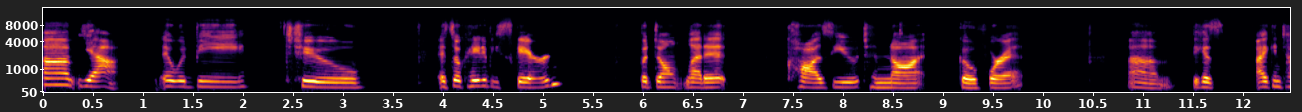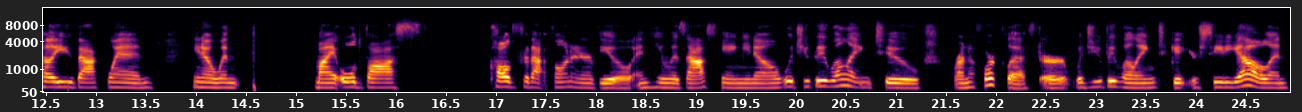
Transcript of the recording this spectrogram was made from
Um yeah it would be to it's okay to be scared but don't let it cause you to not go for it. Um, because I can tell you back when, you know, when my old boss called for that phone interview and he was asking, you know, would you be willing to run a forklift or would you be willing to get your CDL? And,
